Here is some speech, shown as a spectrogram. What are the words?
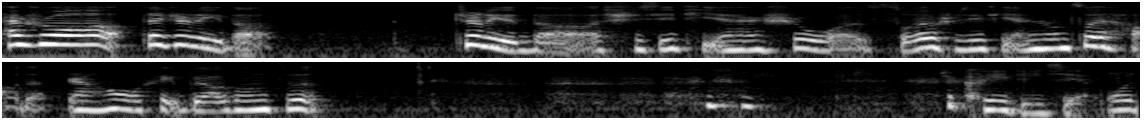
他说在这里的，这里的实习体验是我所有实习体验中最好的，然后我可以不要工资。这可以理解。我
